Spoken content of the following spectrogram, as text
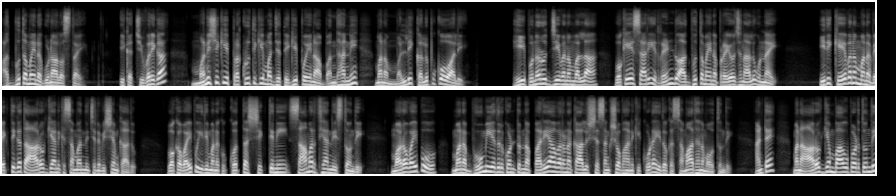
అద్భుతమైన గుణాలొస్తాయి. ఇక చివరిగా మనిషికి ప్రకృతికి మధ్య తెగిపోయిన బంధాన్ని మనం మళ్ళీ కలుపుకోవాలి. ఈ పునరుజ్జీవనం వల్ల ఒకేసారి రెండు అద్భుతమైన ప్రయోజనాలు ఉన్నాయి. ఇది కేవలం మన వ్యక్తిగత ఆరోగ్యానికి సంబంధించిన విషయం కాదు. ఒకవైపు ఇది మనకు కొత్త శక్తిని సామర్థ్యాన్ని ఇస్తోంది. మరోవైపు మన భూమి ఎదుర్కొంటున్న పర్యావరణ కాలుష్య సంక్షోభానికి కూడా ఇదొక సమాధానమవుతుంది. అంటే మన ఆరోగ్యం బాగుపడుతుంది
